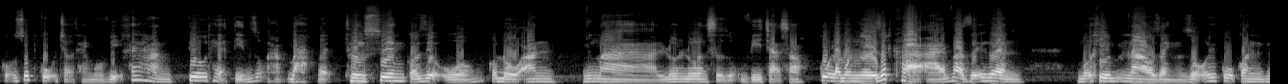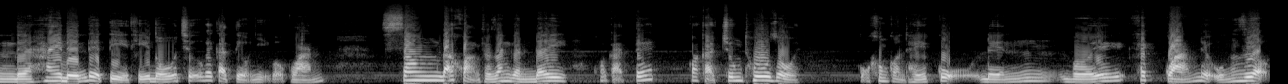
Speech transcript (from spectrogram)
cũng giúp cụ trở thành một vị khách hàng tiêu thẻ tín dụng hạng bạc vậy. Thường xuyên có rượu uống, có đồ ăn, nhưng mà luôn luôn sử dụng ví trả sau. Cụ là một người rất khả ái và dễ gần. Mỗi khi nào rảnh rỗi, cụ còn hay đến để tỉ thí đố chữ với cả tiểu nhị của quán. Xong đã khoảng thời gian gần đây, qua cả tết, qua cả trung thu rồi, cũng không còn thấy cụ đến với khách quán để uống rượu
